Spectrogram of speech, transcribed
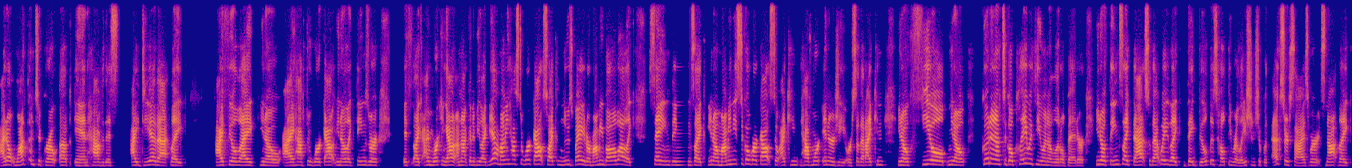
I don't want them to grow up and have this idea that, like, I feel like, you know, I have to work out, you know, like things where if like I'm working out, I'm not going to be like, yeah, mommy has to work out so I can lose weight or mommy blah, blah, blah, like saying things like, you know, mommy needs to go work out so I can have more energy or so that I can, you know, feel, you know, good enough to go play with you in a little bit or, you know, things like that. So that way, like they build this healthy relationship with exercise where it's not like,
